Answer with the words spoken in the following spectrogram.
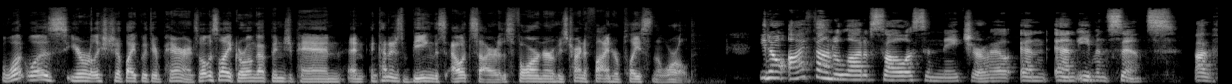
what was your relationship like with your parents? What was it like growing up in Japan and, and kind of just being this outsider, this foreigner who's trying to find her place in the world? You know, I found a lot of solace in nature, and and even since I've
